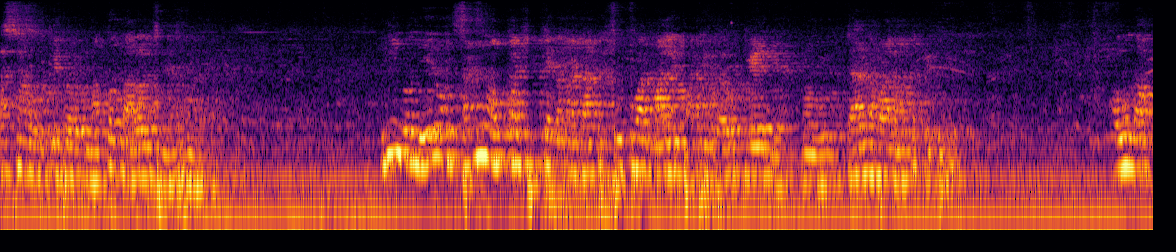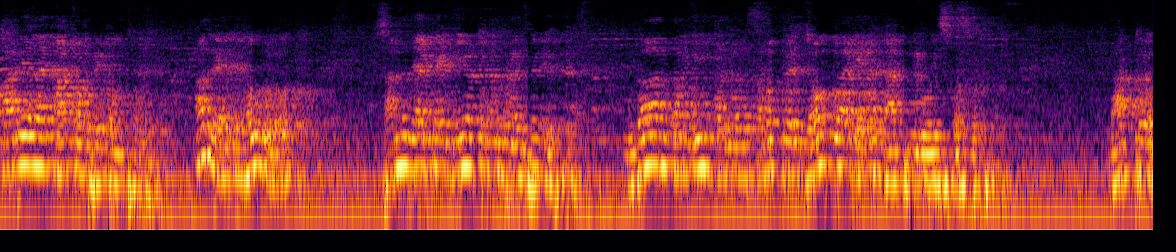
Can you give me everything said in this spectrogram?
ಆಶ್ರಮ ಹುಟ್ಟಿದವರು ಮತ್ತೊಂದು ಆಲೋಚನೆಯನ್ನು ಮಾಡ್ತಾರೆ. ಇಲ್ಲಿ ಒಂದು ಏನೋ ಒಂದು ಸಣ್ಣ ಅವಕಾಶಕ್ಕೆ ನಮ್ಮ ಡಾಕ್ಟರ್ ಶಿವಕುಮಾರ್ ಮಾಲಿ ಪಾಟೀಲ್ ಅವರು ಕೇಳಿದ್ರು ನಾವು ಚಾರಣವಾಳ ಅಂತ ಕೇಳಿದ್ವಿ. ಅವರು ನಾವು ಕಾರ್ಯಾಲಯ ಮಾಡ್ಕೊಳ್ಬೇಕು ಅಂತ ಹೇಳಿದ್ರು ಆದರೆ ಅವರು ಸಣ್ಣದ ಯಾಕೆ ನೀವು ಅಂತ ಹೇಳಿ. ಉದಾಹರಣವಾಗಿ ಅದರ ಸಮಗ್ರ ಜವಾಬ್ದಾರಿಯನ್ನು ಡಾಕ್ಟರ್ಗೆ ವಹಿಸ್ಕೊಂಡು ಡಾಕ್ಟರ್,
